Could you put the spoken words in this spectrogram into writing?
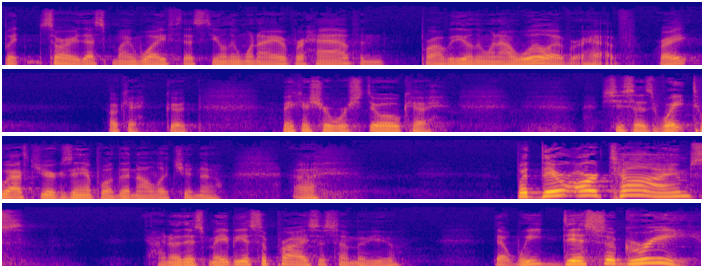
but sorry, that's my wife. That's the only one I ever have, and probably the only one I will ever have, right? Okay, good. Making sure we're still okay. She says, Wait till after your example, and then I'll let you know. Uh, but there are times, I know this may be a surprise to some of you, that we disagree.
